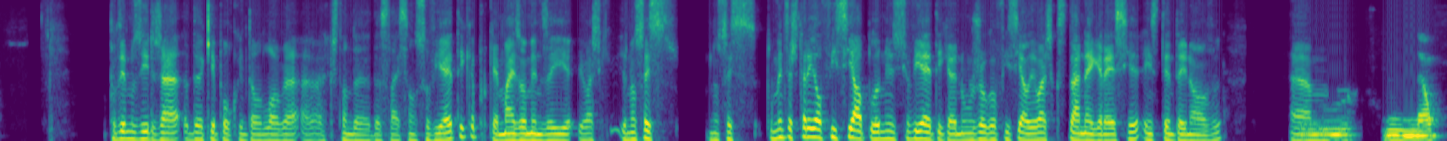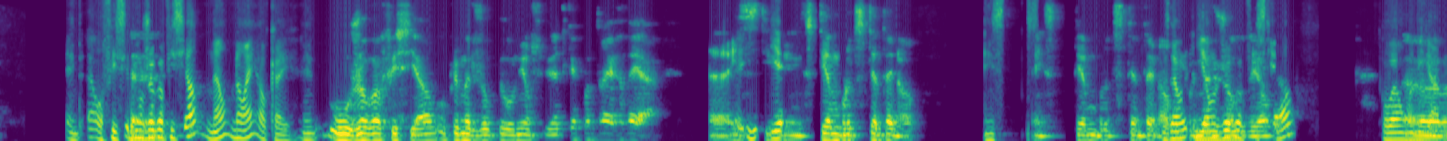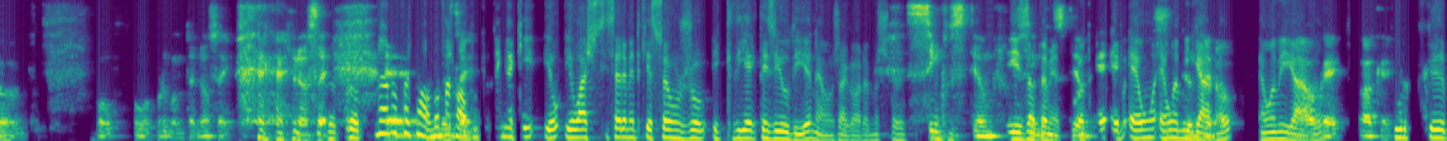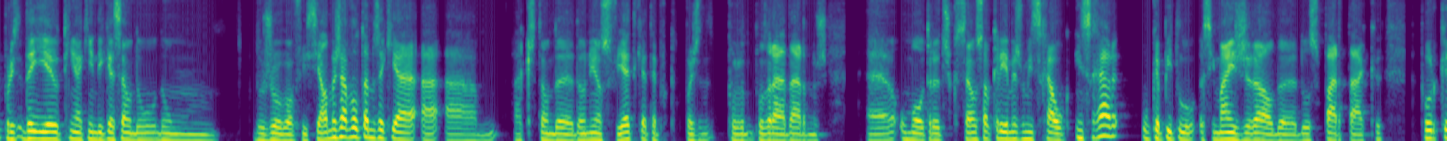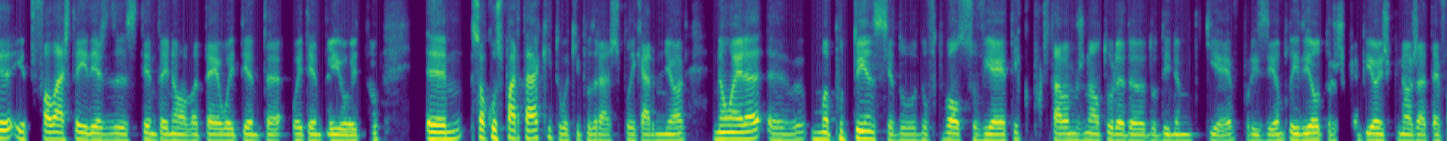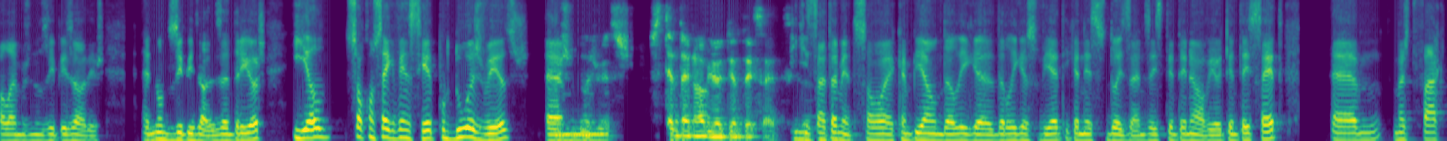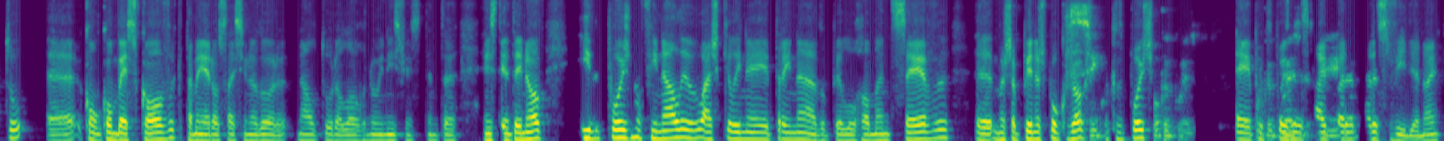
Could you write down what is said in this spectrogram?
Podemos ir já daqui a pouco, então, logo à, à questão da, da, seleção soviética, porque é mais ou menos aí, eu acho que, eu não sei se, não sei se, pelo menos a estreia oficial pela União Soviética, num jogo oficial, eu acho que se dá na Grécia, em 79. Um, não, Ofici num jogo oficial? Não, não é? Ok. O jogo oficial, o primeiro jogo pela União Soviética é contra a RDA, uh, em, e, é em, setembro de 79. Em, em setembro de 79. É, e é um jogo, jogo oficial? Dele. Ou é um amigável? Uh, boa, boa pergunta, não sei. não sei. Não, não faz mal, não, faz mal, porque eu tenho aqui, eu, eu acho sinceramente que esse é um jogo, e que dia é que tens aí o dia? Não, já agora, mas... 5 de setembro. Exatamente, de setembro. É, é, é, um, é um amigável, é um amigável. Ah, ok, ok. Porque, por, daí eu tinha aqui indicação de um, de um, do jogo oficial, mas já voltamos aqui à, à, à questão da, da, União Soviética, até porque depois poderá dar-nos uh, uma outra discussão. Só queria mesmo encerrar o, encerrar o capítulo assim mais geral da, do Spartak, porque tu falaste aí desde 79 até 80, 88, um, só que o Spartak, e tu aqui poderás explicar melhor, não era uh, uma potência do, do, futebol soviético, porque estávamos na altura do, do Dinamo de Kiev, por exemplo, e de outros campeões que nós já até falamos nos episódios, uh, num dos episódios anteriores, e ele só consegue vencer por duas vezes. Um, duas vezes. 79 e 87. Exatamente, só é campeão da Liga, da Liga Soviética nesses dois anos, em 79 e 87, um, mas de facto Uh, com, com Beskov, que também era o selecionador na altura, logo no início, em, 70, em 79, e depois no final eu acho que ele ainda é treinado pelo Roman Tsev, uh, mas apenas poucos jogos, Sim, porque depois. Pouca coisa. É, porque pouca depois ele sai para, para Sevilha, não é?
